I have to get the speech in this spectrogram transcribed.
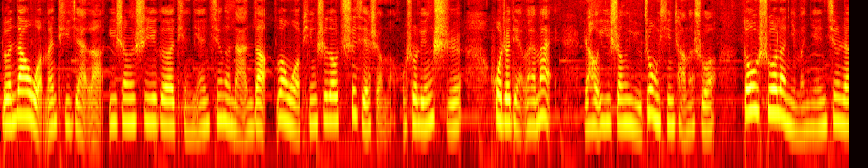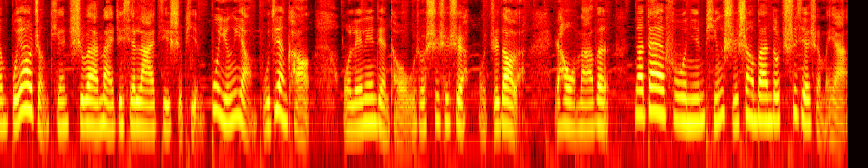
轮到我们体检了，医生是一个挺年轻的男的，问我平时都吃些什么，我说零食或者点外卖。然后医生语重心长地说：“都说了，你们年轻人不要整天吃外卖这些垃圾食品，不营养不健康。”我连连点头，我说：“是是是，我知道了。”然后我妈问：“那大夫，您平时上班都吃些什么呀？”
